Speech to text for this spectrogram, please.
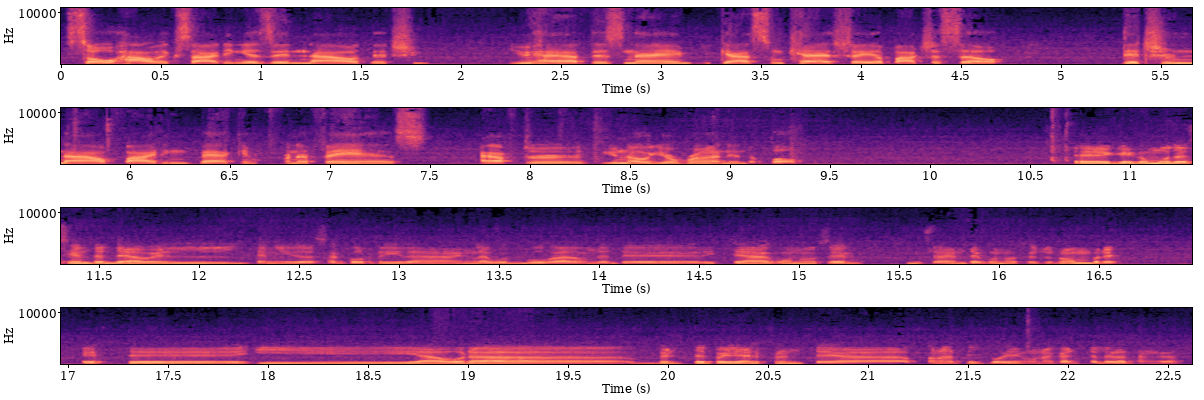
So, how exciting is it now that you you have this name, you got some cachet about yourself, that you're now fighting back in front of fans after you know your run in the bubble? Eh, que cómo te sientes de haber tenido esa corrida en la burbuja donde te diste a conocer, mucha gente conoce tu nombre, este, y ahora verte pelear frente a fanáticos y en una cartelera tan grande.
